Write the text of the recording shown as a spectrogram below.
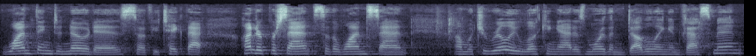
one thing to note is, so if you take that 100%, so the one cent, um, what you're really looking at is more than doubling investment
